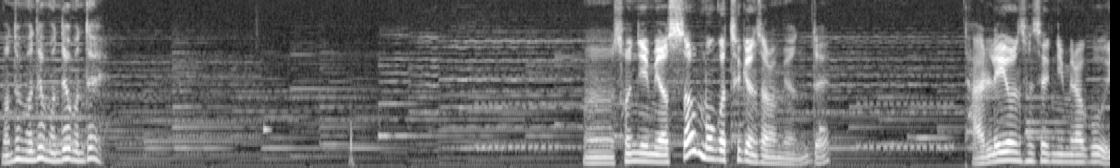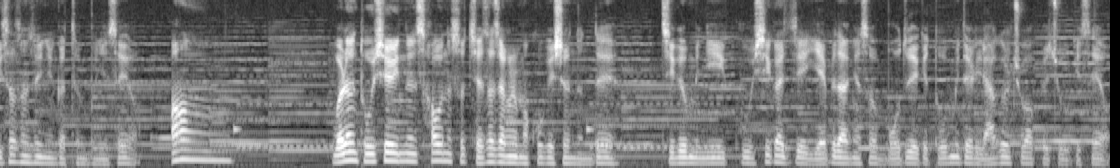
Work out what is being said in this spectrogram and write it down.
뭔데 뭔데 뭔데 뭔데? 음, 손님이었어? 뭔가 특이한 사람이었는데? 달레이온 선생님이라고 의사 선생님 같은 분이세요. 아... 원래는 도시에 있는 사원에서 제사장을 맡고 계셨는데 지금은 이 구시가지의 예배당에서 모두에게 도움이 될 약을 조합해주고 계세요.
